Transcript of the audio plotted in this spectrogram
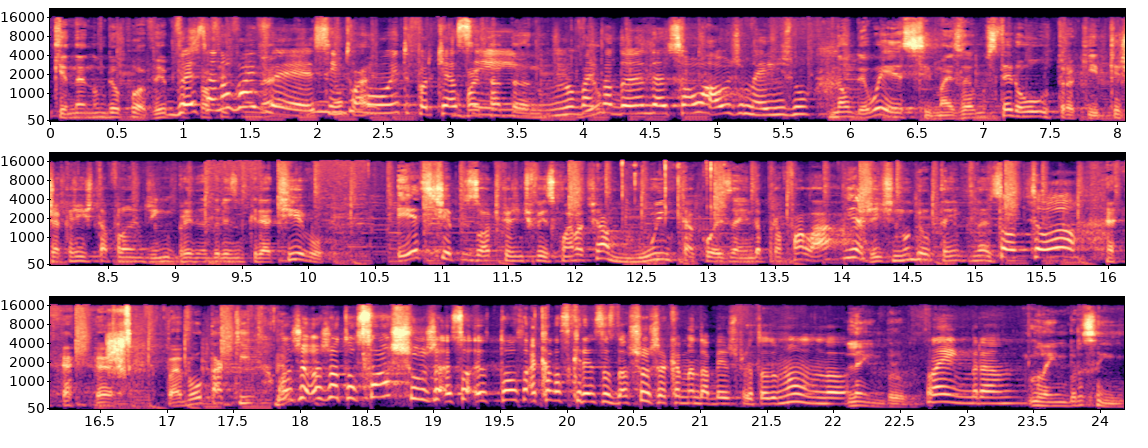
que né, não deu pra ver. Vê, você não ficou, vai né? ver. Sinto vai. muito, porque não assim. Vai tá dando, não vai estar dando, é só o áudio mesmo. Não deu esse, mas vamos ter outro aqui, porque já que a gente tá falando de empreendedorismo criativo, este episódio que a gente fez com ela tinha muita coisa ainda pra falar e a gente não deu tempo, né? Totô. Vai voltar aqui. viu? Hoje, hoje eu tô só a Xuxa. Eu, só- eu tô aquelas crianças da Xuxa que quer mandar beijo pra todo mundo. Lembro. Lembra? Lembro sim.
